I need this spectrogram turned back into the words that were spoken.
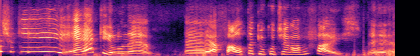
acho que é aquilo, né? É a falta que o Kucherov faz. É,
